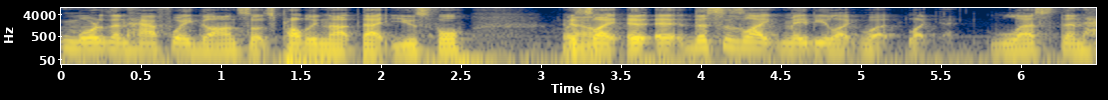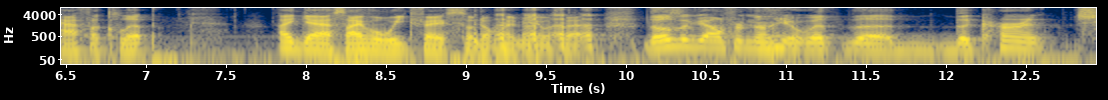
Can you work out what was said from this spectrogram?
more than halfway gone, so it's probably not that useful. It's Well. like it, it, this is like maybe like what like less than half a clip. I guess I have a weak face, so don't hit me with that. Those of y'all familiar with the the current sh-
